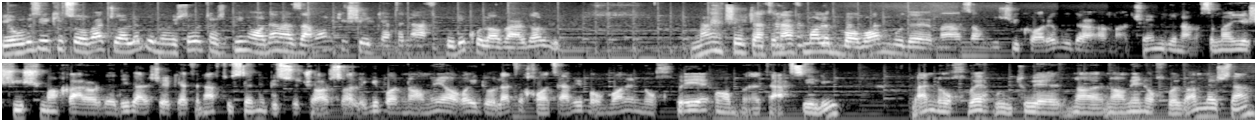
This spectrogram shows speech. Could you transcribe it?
یه روز یکی صحبت جالب بود نوشته بود تا این آدم از زمانی که شرکت نفت بوده کلاهبردار بود. من شرکت نفت مال بابام بوده. من اصلا اونجا چی کاره بودم؟ من چه می‌دونم؟ مثلا من یه شیش ماه قراردادی برای شرکت نفت تو سن 24 سالگی با نامه آقای دولت خاتمی به عنوان نخبه تحصیلی. من نخبه بود توی نامه نخبگان داشتم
